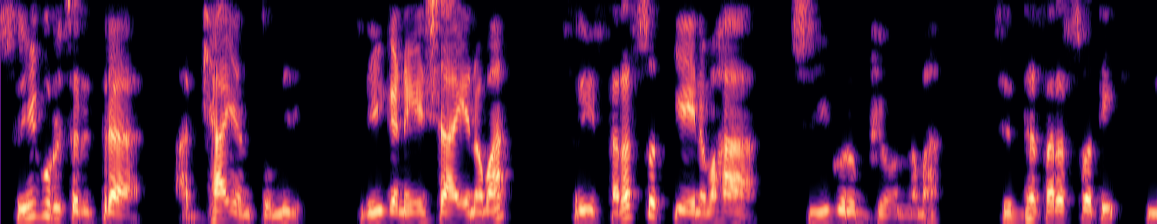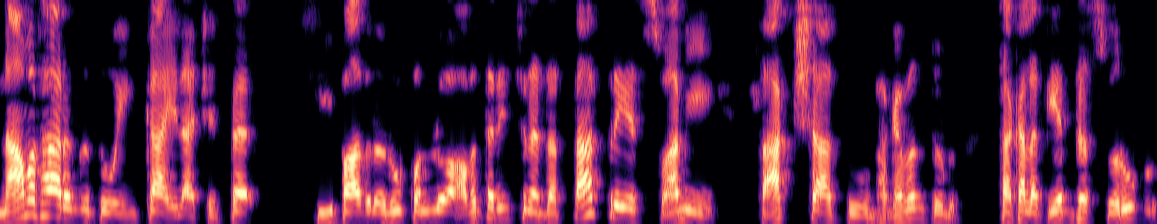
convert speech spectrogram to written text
శ్రీ గురు చరిత్ర అధ్యాయం తొమ్మిది. శ్రీ గణేశాయ నమ. శ్రీ సరస్వత్యై నమ. శ్రీ గురుభ్యో నమ. సిద్ధ సరస్వతి నామధారణతో ఇంకా ఇలా చెప్పారు. శ్రీపాదుల రూపంలో అవతరించిన దత్తాత్రేయ స్వామి సాక్షాత్తు భగవంతుడు సకల తీర్థ స్వరూపుడు.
